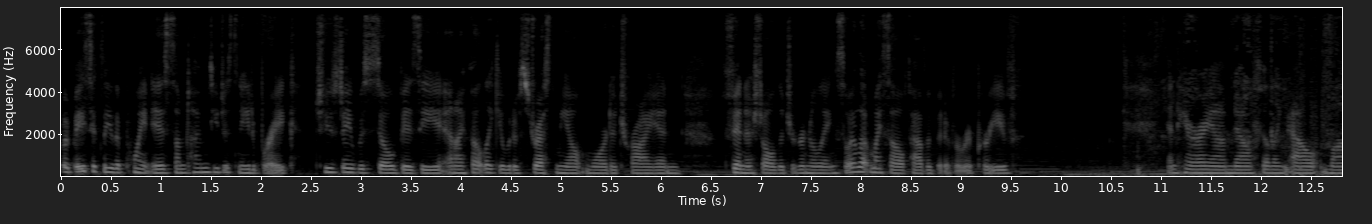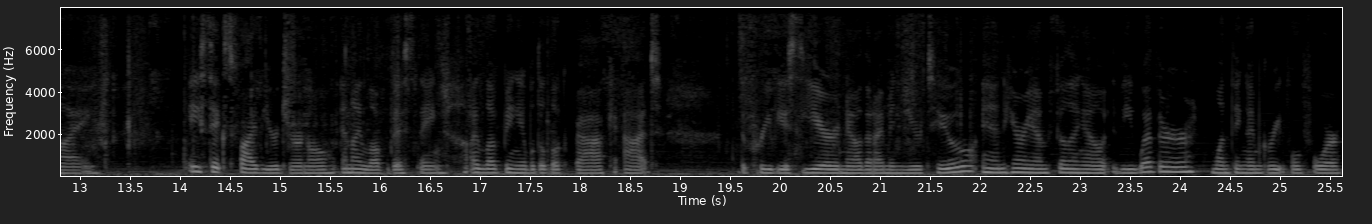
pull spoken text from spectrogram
But basically the point is sometimes you just need a break. Tuesday was so busy and I felt like it would have stressed me out more to try and finish all the journaling. So I let myself have a bit of a reprieve. And here I am now filling out my a6 five-year journal, and I love this thing. I love being able to look back at the previous year now that I'm in year two. And here I am filling out the weather, one thing I'm grateful for,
